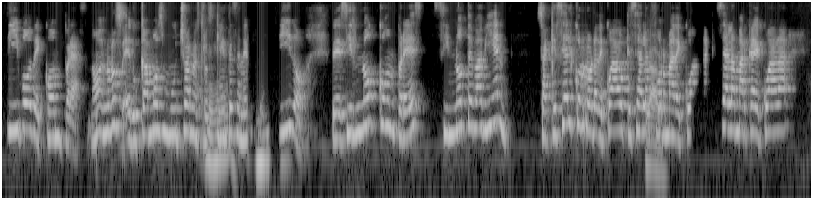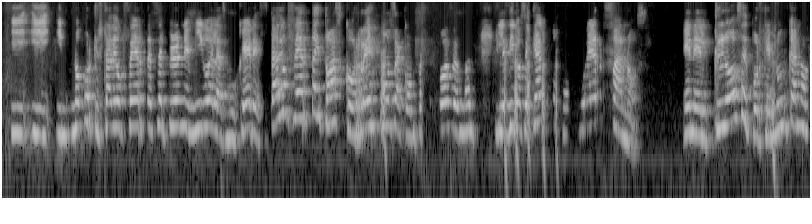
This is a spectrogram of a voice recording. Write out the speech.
activo de compras, ¿no? Nosotros educamos mucho a nuestros clientes en ese sentido, de decir, no compres si no te va bien. O sea, que sea el color adecuado, que sea la forma adecuada, que sea la marca adecuada y, y, no porque está de oferta, es el peor enemigo de las mujeres. Está de oferta y todas corremos a comprar cosas, ¿no? Y les digo, se quedan como huérfanos en el closet porque nunca nos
